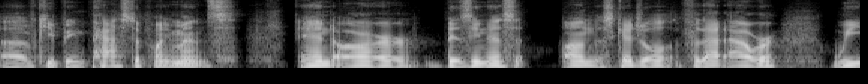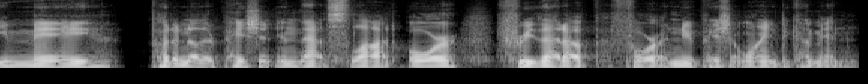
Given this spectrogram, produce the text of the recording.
of keeping past appointments and our busyness on the schedule for that hour, we may put another patient in that slot or free that up for a new patient wanting to come in.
